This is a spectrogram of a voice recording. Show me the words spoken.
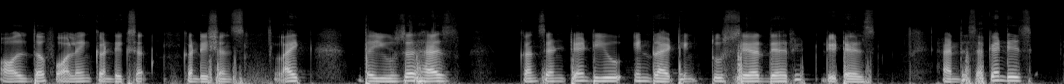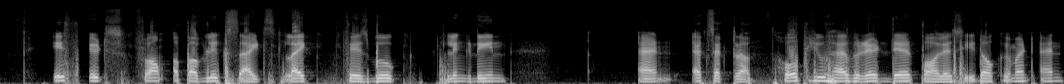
all the following condition, conditions like the user has consented you in writing to share their details and the second is if it's from a public sites like facebook linkedin and etc hope you have read their policy document and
